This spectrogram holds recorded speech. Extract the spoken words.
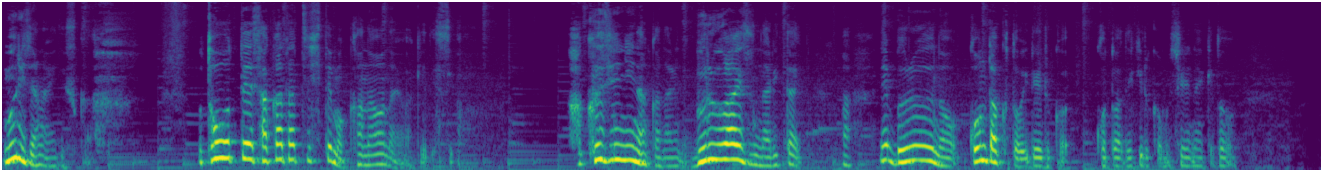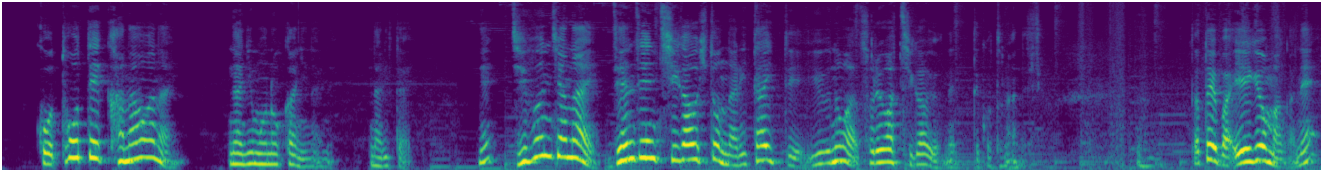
無理じゃないですか。到底逆立ちしてもかなわないわけですよ。白人になんかなりないブルーアイズになりたいまあね、ブルーのコンタクトを入れることはできるかもしれないけどこう到底かなわない何者かになりなりたい、ね、自分じゃない全然違う人になりたいっていうのはそれは違うよねってことなんですよ。うん、例えば営業マンがね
